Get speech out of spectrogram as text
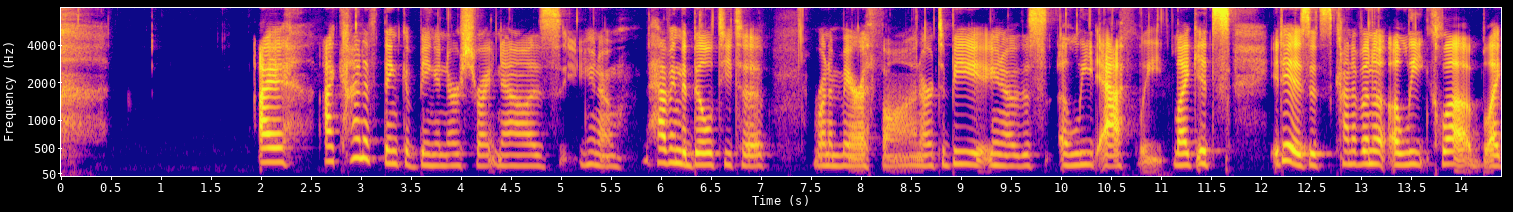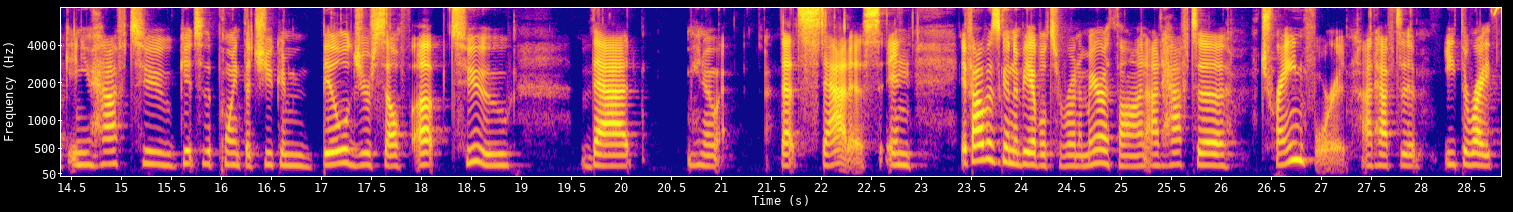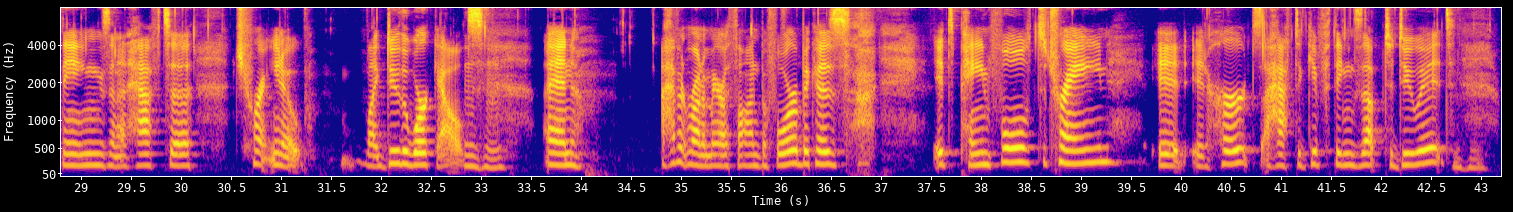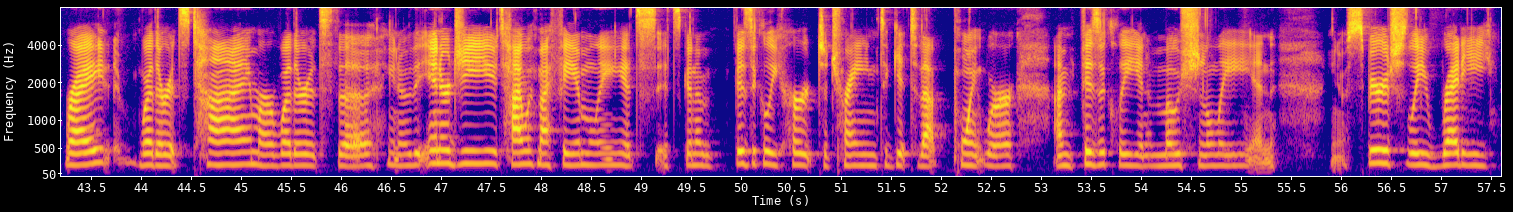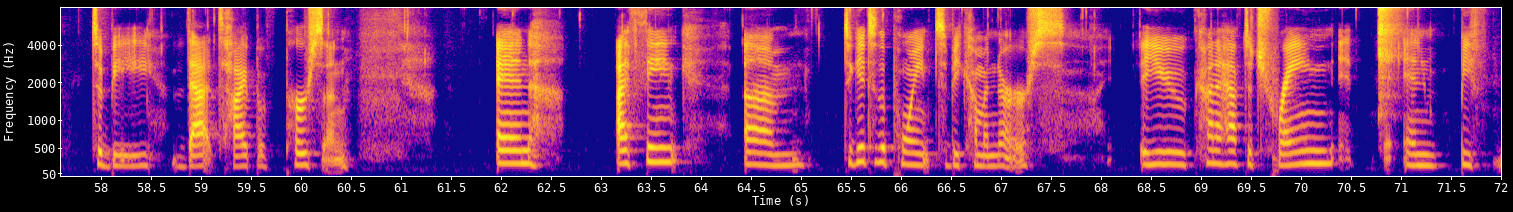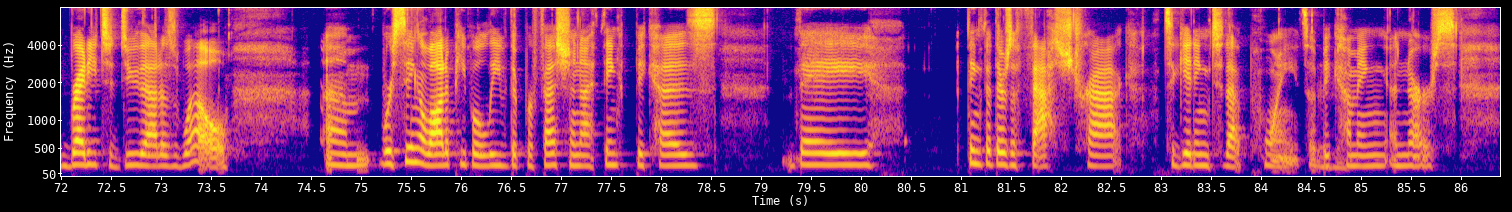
I I kind of think of being a nurse right now as, you know, having the ability to run a marathon or to be, you know, this elite athlete. Like it's it is, it's kind of an uh, elite club. Like and you have to get to the point that you can build yourself up to that, you know, that status. And if I was going to be able to run a marathon, I'd have to train for it. I'd have to eat the right things and I'd have to train, you know, like do the workouts. Mm-hmm. And I haven't run a marathon before because it's painful to train. It it hurts. I have to give things up to do it, mm-hmm. right? Whether it's time or whether it's the, you know, the energy, time with my family, it's it's going to physically hurt to train to get to that point where I'm physically and emotionally and you know, spiritually ready to be that type of person. And I think um, to get to the point to become a nurse, you kind of have to train and be ready to do that as well. Um, we're seeing a lot of people leave the profession, I think, because they think that there's a fast track to getting to that point of mm-hmm. becoming a nurse.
